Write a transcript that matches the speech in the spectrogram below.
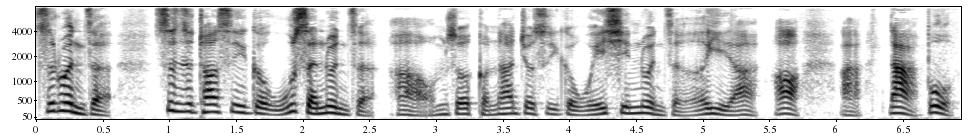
之论者，甚至他是一个无神论者啊。我们说可能他就是一个唯心论者而已啊啊啊！那不，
